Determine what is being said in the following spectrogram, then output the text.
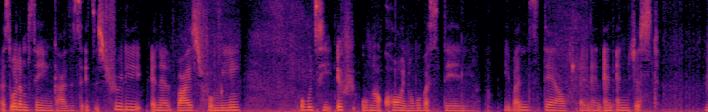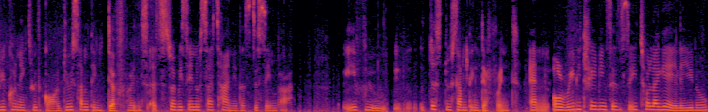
that's all i'm saying guys. It's, it's, it's truly an advice for me. If ungakhona ukuba still even still and, and, and, and just reconnect with God, do something different. So we say no Satani this December. If you just do something different, and already training says say tolagele, you know,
